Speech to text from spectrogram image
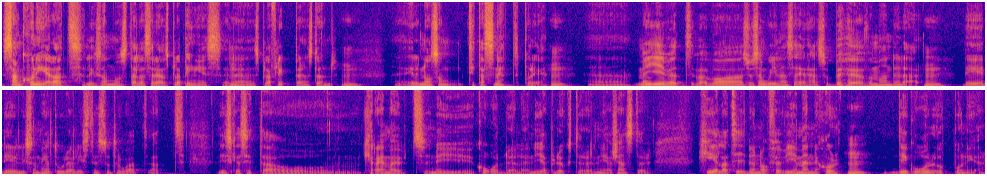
sanktionerat liksom att ställa sig där och spela pingis eller Mm. spela flipper en stund. Mm. Är det någon som tittar snett på det? Mm. Eh, Men givet vad- Susan Whelan säger här så behöver man det där. Mm. Det är, det är liksom helt orealistiskt att tro att, att vi ska sitta och kräma ut ny kod eller nya produkter eller nya tjänster hela tiden då, för vi är människor. Mm. Det går upp och ner.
